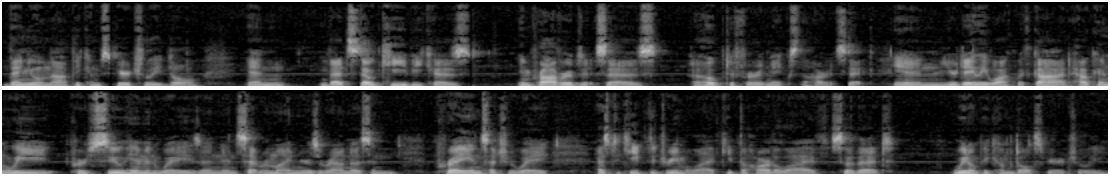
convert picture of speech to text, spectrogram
then you will not become spiritually dull. And that's so key because in Proverbs it says, a hope deferred makes the heart sick. In your daily walk with God, how can we pursue Him in ways and, and set reminders around us and pray in such a way as to keep the dream alive, keep the heart alive, so that we don't become dull spiritually?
